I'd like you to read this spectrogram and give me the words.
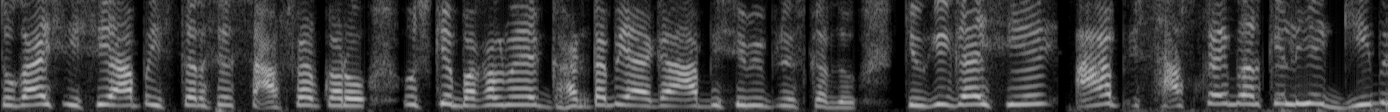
तो गाइस इसे आप इस तरह से सब्सक्राइब करो। उसके बगल में एक घंटा भी आएगा, आप इसे भी प्रेस कर दो। क्योंकि गाइस ये आप सब्सक्राइबर के लिए गिव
